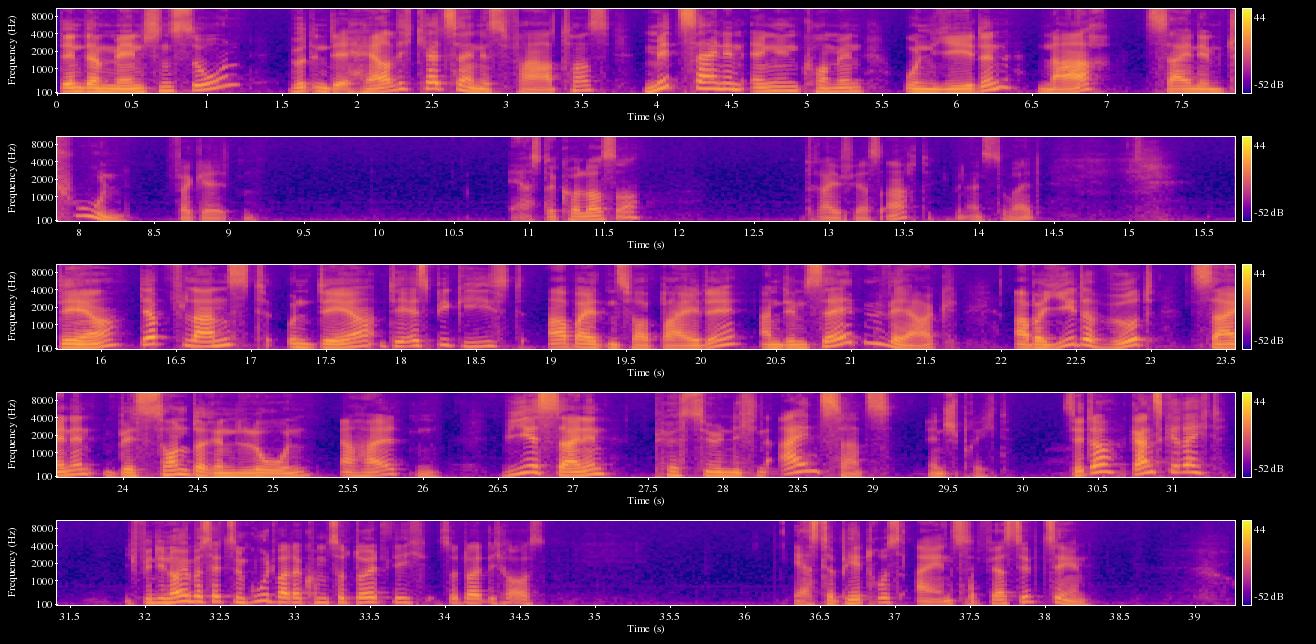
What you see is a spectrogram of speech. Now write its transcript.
Denn der Menschensohn wird in der Herrlichkeit seines Vaters mit seinen Engeln kommen und jeden nach seinem Tun vergelten. 1. Kolosser 3, Vers 8. Ich bin eins zu weit. Der, der pflanzt und der, der es begießt, arbeiten zwar beide an demselben Werk, aber jeder wird seinen besonderen Lohn erhalten, wie es seinen persönlichen Einsatz entspricht. Seht ihr? Ganz gerecht. Ich finde die neue Übersetzung gut, weil da kommt so deutlich, so deutlich raus. 1. Petrus 1, Vers 17.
